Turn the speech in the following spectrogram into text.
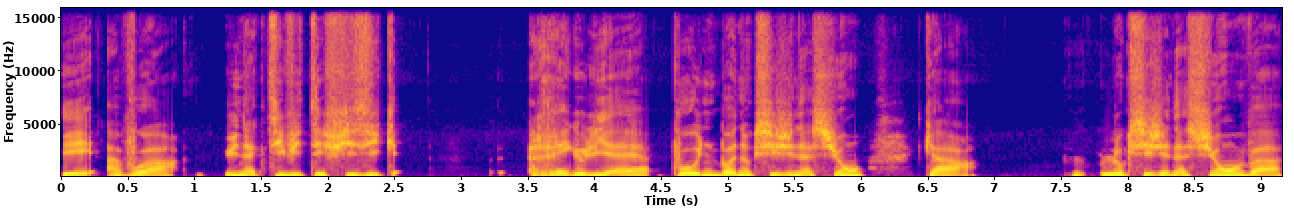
et avoir une activité physique régulière pour une bonne oxygénation, car l'oxygénation va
